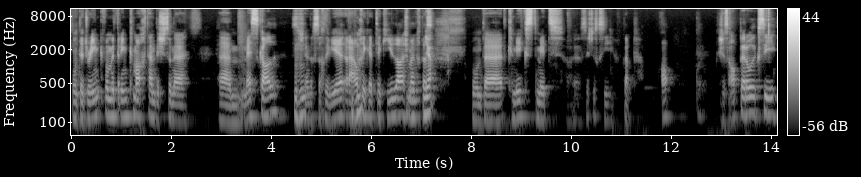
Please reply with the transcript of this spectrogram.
Und der Drink, den wir drin gemacht haben, ist so eine ähm, Mezcal. Das ist Mhm. eigentlich so ein bisschen wie rauchiger Tequila, schmeckt das. Ja. Und äh, gemixt mit, was ist das gewesen? Ich glaube, Ab ist es Aperol gewesen.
